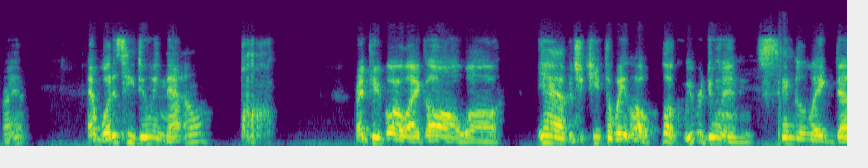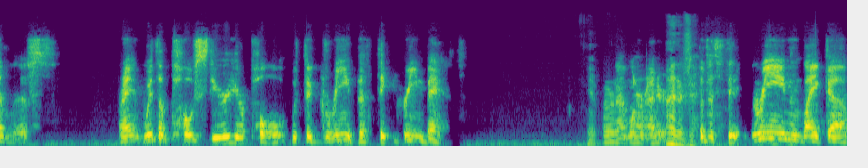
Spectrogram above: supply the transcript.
Right. And what is he doing now? Right. People are like, oh, well, yeah, but you keep the weight low. Look, we were doing single leg deadlifts, right? With a posterior pull with the green, the thick green band. Yep. Or not one around here. I understand. But the thick green, like uh,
